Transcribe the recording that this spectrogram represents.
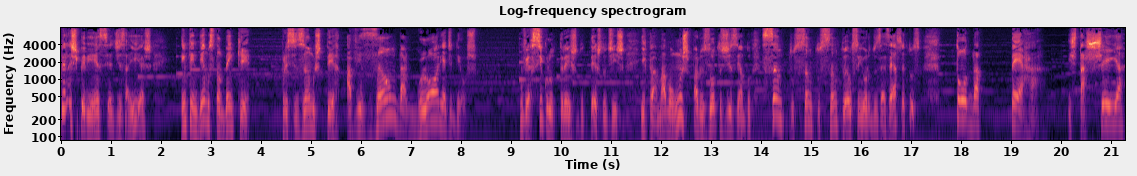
Pela experiência de Isaías, entendemos também que precisamos ter a visão da glória de Deus. O versículo 3 do texto diz: E clamavam uns para os outros, dizendo: Santo, Santo, Santo é o Senhor dos exércitos, toda a terra está cheia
